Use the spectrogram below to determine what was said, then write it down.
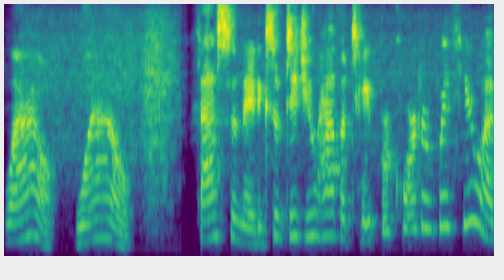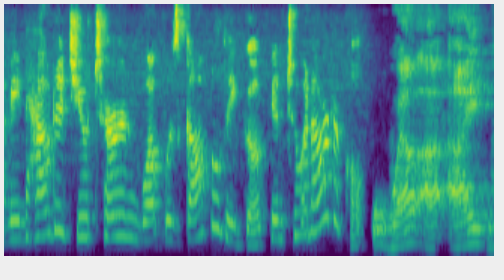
Wow. Wow. Fascinating. So, did you have a tape recorder with you? I mean, how did you turn what was gobbledygook into an article? Well, I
